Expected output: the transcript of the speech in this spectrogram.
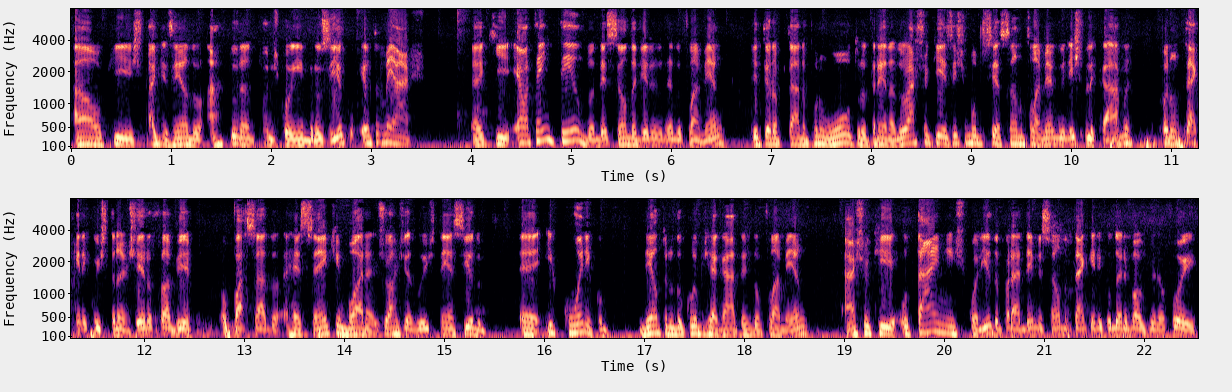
ao que está dizendo Arthur Antunes Coimbra, o Zico. Eu também acho é, que eu até entendo a decisão da diretoria do Flamengo de ter optado por um outro treinador. Acho que existe uma obsessão no Flamengo inexplicável por um técnico estrangeiro, só ver o passado recente, embora Jorge Jesus tenha sido é, icônico dentro do clube de regatas do Flamengo. Acho que o timing escolhido para a demissão do técnico Dorival Júnior foi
